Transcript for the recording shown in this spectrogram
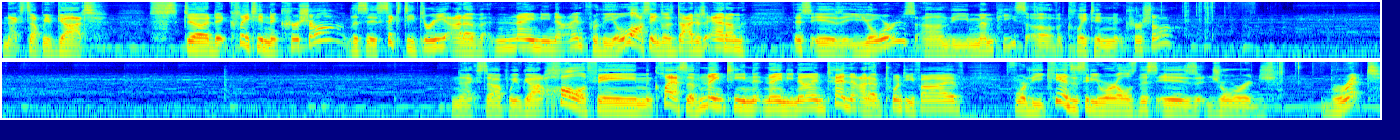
Next up, we've got stud Clayton Kershaw. This is 63 out of 99 for the Los Angeles Dodgers. Adam This is yours on the mem piece of Clayton Kershaw. Next up, we've got Hall of Fame, class of 1999, 10 out of 25 for the Kansas City Royals. This is George Brett.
